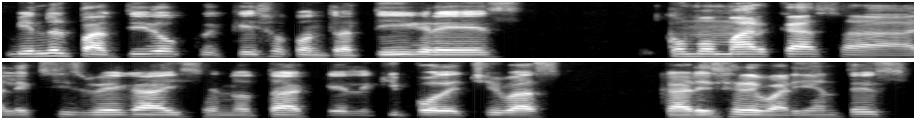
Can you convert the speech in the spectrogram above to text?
viendo el partido que, que hizo contra Tigres, cómo marcas a Alexis Vega y se nota que el equipo de Chivas carece de variantes.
